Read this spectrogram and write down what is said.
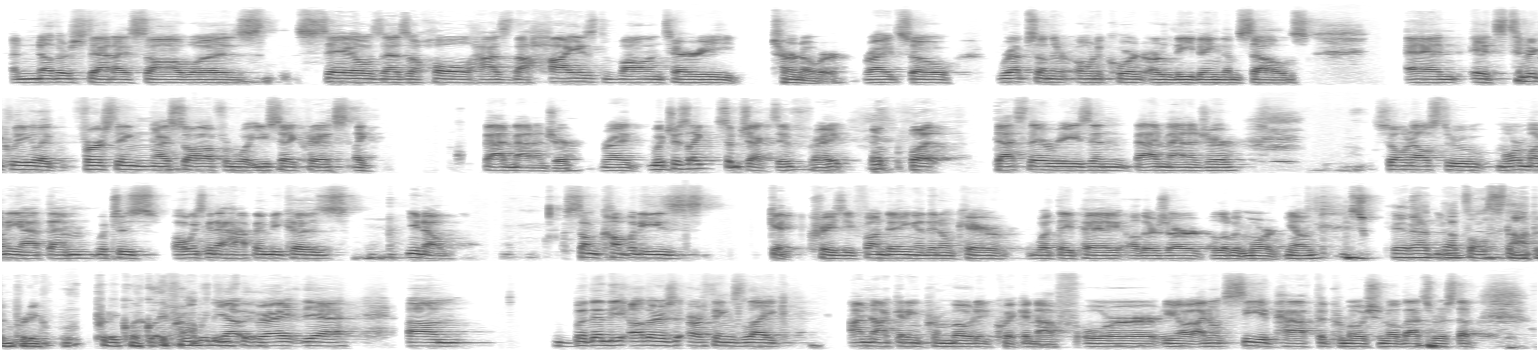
another stat I saw was sales as a whole has the highest voluntary turnover, right? So reps on their own accord are leaving themselves. And it's typically like first thing I saw from what you said, Chris, like bad manager, right? Which is like subjective, right? Yep. But that's their reason, bad manager. Someone else threw more money at them, which is always going to happen because, you know, some companies get crazy funding and they don't care what they pay. Others are a little bit more, you know. Yeah, that that's all stopping pretty pretty quickly, probably. yeah, days. right. Yeah. Um, but then the others are things like I'm not getting promoted quick enough, or you know, I don't see a path to promotion, all that sort of stuff.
